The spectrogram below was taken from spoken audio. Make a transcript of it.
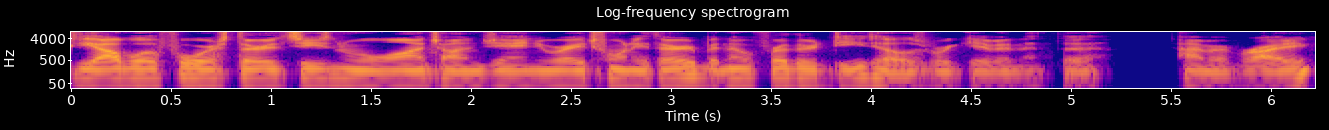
Diablo 4's third season will launch on January 23rd, but no further details were given at the time of writing.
